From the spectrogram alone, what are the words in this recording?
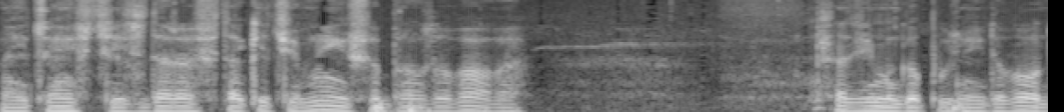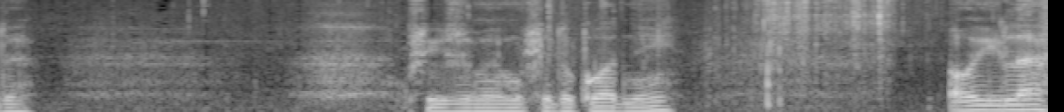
Najczęściej zdarza się takie ciemniejsze, brązowawe. Wsadzimy go później do wody. Przyjrzymy mu się dokładniej. O ile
